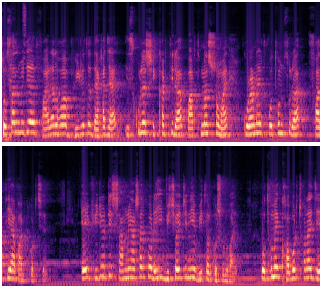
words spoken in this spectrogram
সোশ্যাল মিডিয়ায় ভাইরাল হওয়া ভিডিওতে দেখা যায় স্কুলের শিক্ষার্থীরা প্রার্থনার সময় কোরআনের প্রথম সুরা ফাতিয়া পাঠ করছে। এই ভিডিওটির সামনে আসার পরেই বিষয়টি নিয়ে বিতর্ক শুরু হয়। প্রথমে খবর ছড়ায় যে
